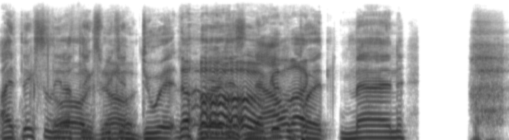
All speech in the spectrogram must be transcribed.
I think Selena Oh, thinks we can do it No, where it is now, but man.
